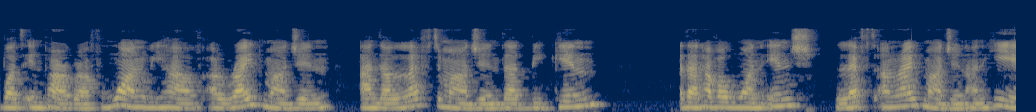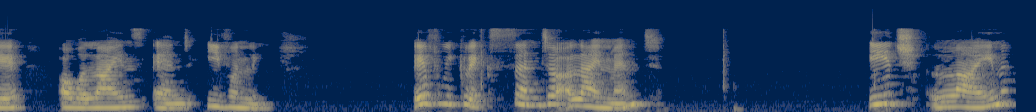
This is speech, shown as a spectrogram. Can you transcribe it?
but in paragraph 1, we have a right margin and a left margin that begin, that have a 1 inch left and right margin, and here our lines end evenly. If we click center alignment, each line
